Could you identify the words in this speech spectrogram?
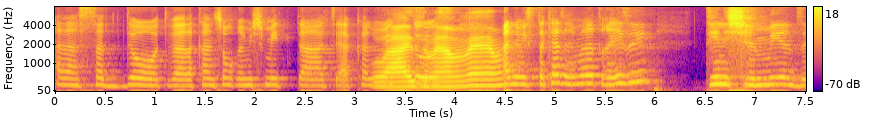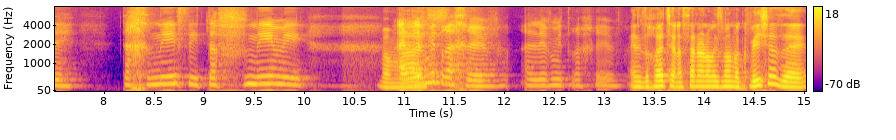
על השדות ועל הכאן שומרים שמיטה, צעקליטוס. וואי, זה מהמם. אני מסתכלת ואני אומרת, רייזי, תנשמי את זה, תכניסי, תפנימי. ממש. הלב מתרחב, הלב מתרחב. אני זוכרת שנסענו לא מזמן בכביש הזה,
